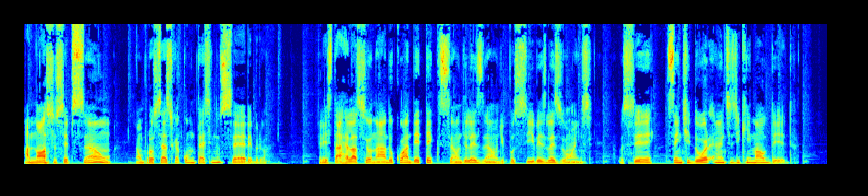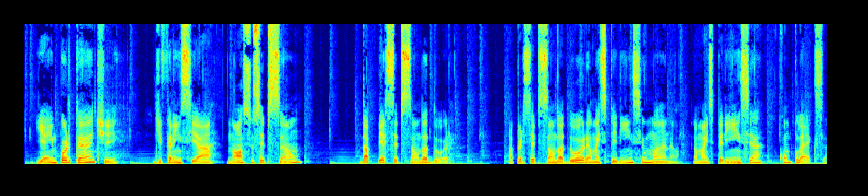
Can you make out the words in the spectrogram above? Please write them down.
A nocicepção é um processo que acontece no cérebro. Ele está relacionado com a detecção de lesão, de possíveis lesões. Você sente dor antes de queimar o dedo. E é importante diferenciar nocicepção da percepção da dor. A percepção da dor é uma experiência humana, é uma experiência complexa.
